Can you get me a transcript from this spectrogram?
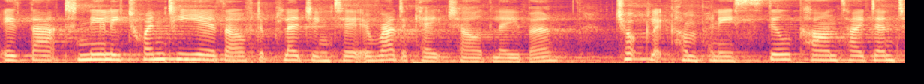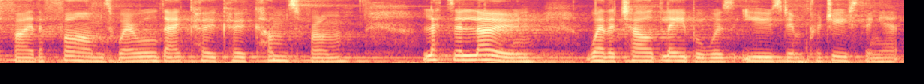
is that nearly 20 years after pledging to eradicate child labour, chocolate companies still can't identify the farms where all their cocoa comes from, let alone whether child labour was used in producing it.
